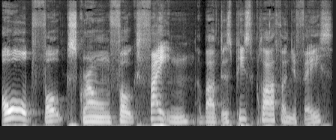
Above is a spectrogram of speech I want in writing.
Old folks grown folks fighting about this piece of cloth on your face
